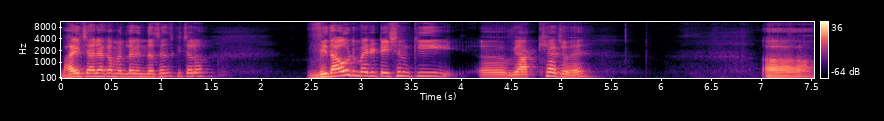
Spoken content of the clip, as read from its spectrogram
भाईचारे का मतलब इन द सेंस कि चलो विदाउट मेडिटेशन की व्याख्या जो है आ,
